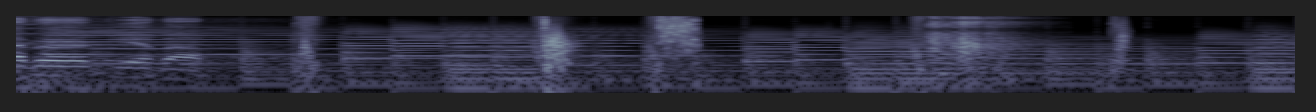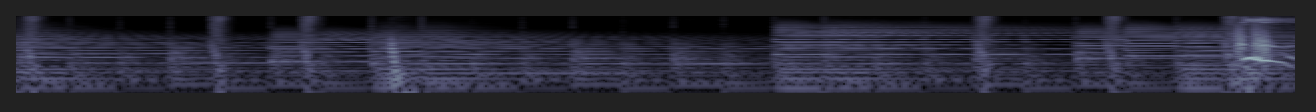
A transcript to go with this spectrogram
Never give up. Power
